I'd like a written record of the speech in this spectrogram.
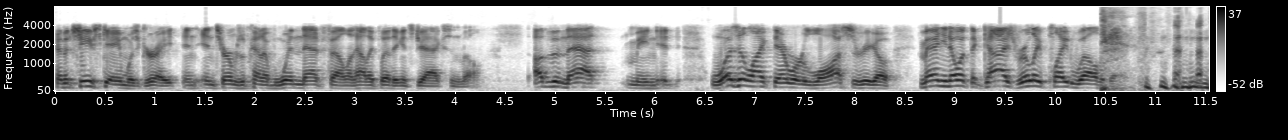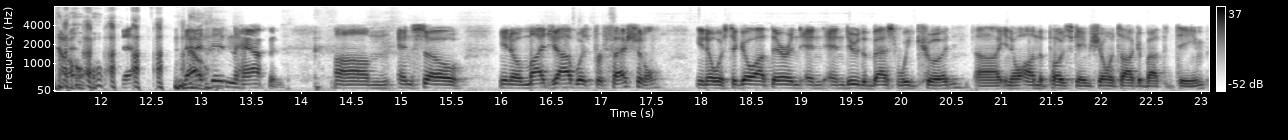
And the Chiefs game was great in, in terms of kind of when that fell and how they played against Jacksonville. Other than that, I mean, it wasn't like there were losses where you go, man, you know what? The guys really played well today. no. that, that no. didn't happen. Um, and so, you know, my job was professional, you know, was to go out there and, and, and do the best we could, uh, you know, on the post game show and talk about the team.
